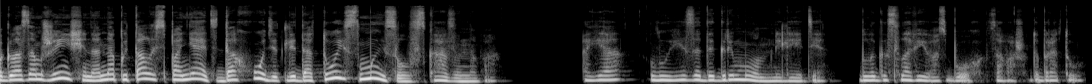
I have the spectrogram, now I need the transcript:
По глазам женщины она пыталась понять, доходит ли до той смысл сказанного. «А я Луиза де Гремон, миледи», Благослови вас Бог за вашу доброту.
